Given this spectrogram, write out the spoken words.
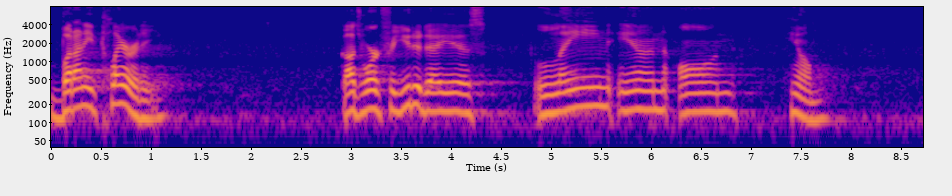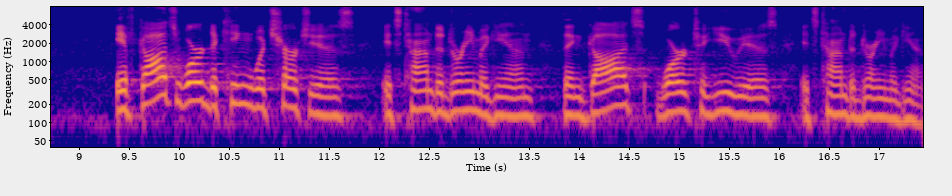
but I need clarity. God's word for you today is lean in on Him. If God's word to Kingwood Church is, it's time to dream again, then God's word to you is, it's time to dream again.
